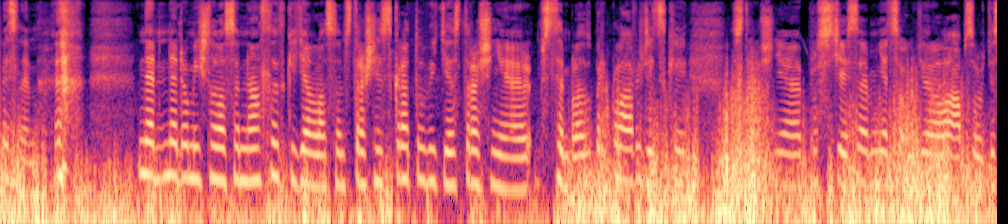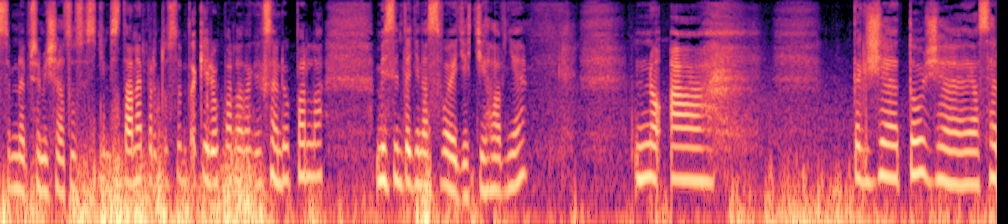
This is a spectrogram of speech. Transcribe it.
Myslím. ne, nedomýšlela jsem následky, dělala jsem strašně zkratovitě, strašně jsem byla zbrklá vždycky, strašně prostě jsem něco udělala, absolutně jsem nepřemýšlela, co se s tím stane, proto jsem taky dopadla tak, jak jsem dopadla. Myslím teď na svoje děti hlavně. No a takže to, že já se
